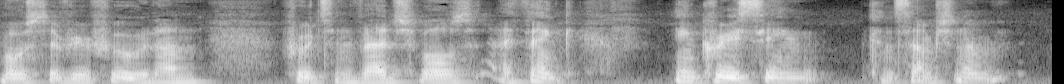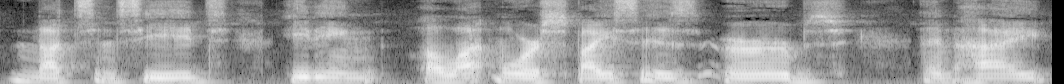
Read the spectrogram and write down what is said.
most of your food on fruits and vegetables. I think increasing consumption of nuts and seeds, eating a lot more spices, herbs, and high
